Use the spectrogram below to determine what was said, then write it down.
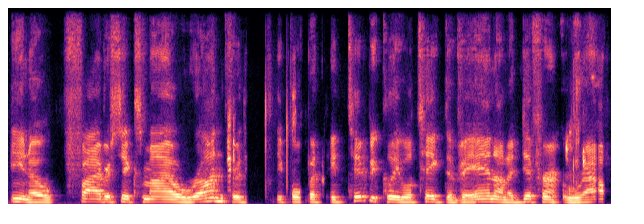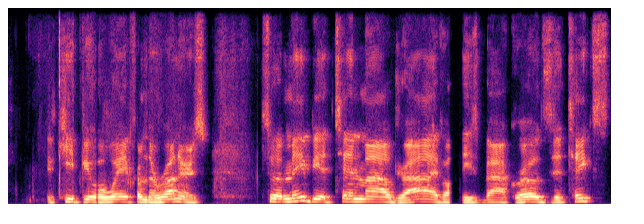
you know five or six mile run for people, but they typically will take the van on a different route to keep you away from the runners. So it may be a 10 mile drive on these back roads. It takes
